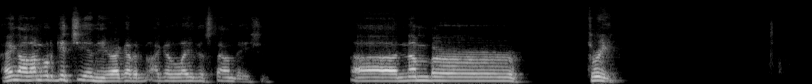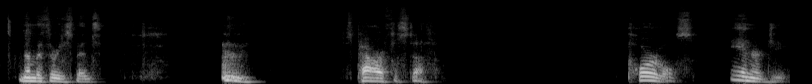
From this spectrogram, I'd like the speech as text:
Hang on, I'm going to get you in here. I got to I got to lay this foundation. Uh, number three. Number three, Spence. It's powerful stuff. Portals, energy,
